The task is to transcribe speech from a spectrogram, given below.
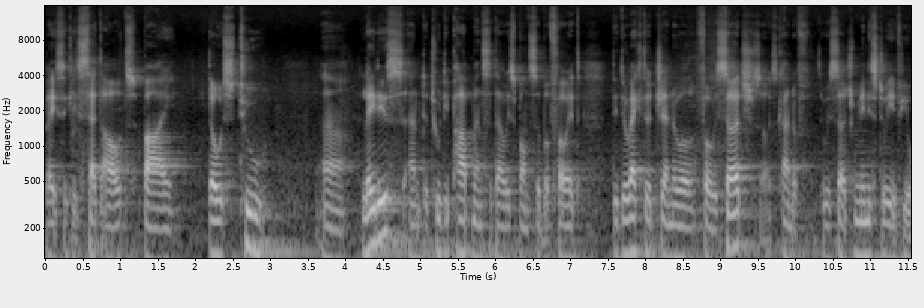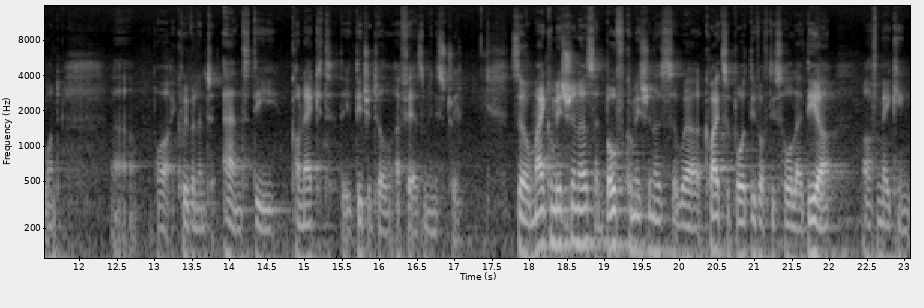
basically set out by those two uh, ladies and the two departments that are responsible for it. The Director General for Research, so it's kind of the research ministry if you want, uh, or equivalent, and the Connect, the Digital Affairs Ministry. So my commissioners and both commissioners were quite supportive of this whole idea of making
